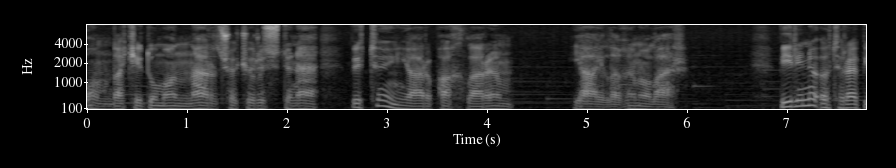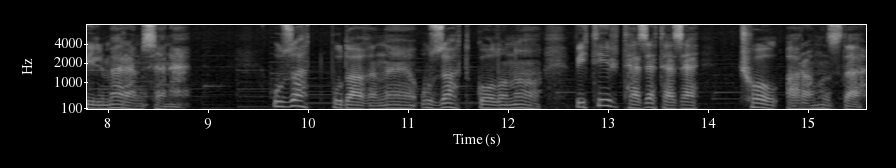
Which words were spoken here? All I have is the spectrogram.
Ondakı dumanlar çökür üstünə, bütün yarpaqlarım yaylığın olar. Birini ötürə bilmərəm sənə. Uzat budağını, uzat qolunu, bitir təzə-təzə kol aramızda.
